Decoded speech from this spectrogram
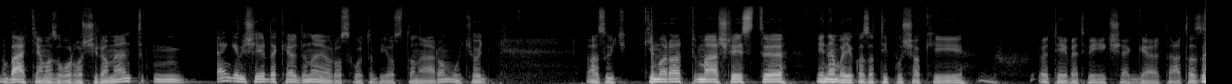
A bátyám az orvosira ment. Mm, engem is érdekel, de nagyon rossz volt a biosztanárom, úgyhogy az úgy kimaradt. Másrészt én nem vagyok az a típus, aki öt évet végigseggel, tehát az,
